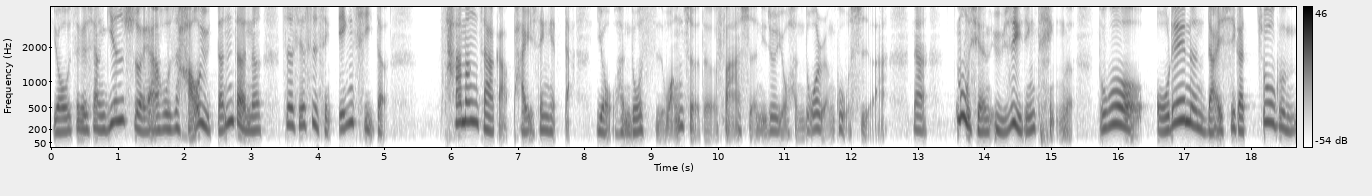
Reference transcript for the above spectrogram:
由这个像淹水啊，或者是豪雨等等呢，这些事情引起的。사망자가발생했다，有很多死亡者的发生，也就有很多人过世啦。那目前雨是已经停了，不过올해는날씨가조금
